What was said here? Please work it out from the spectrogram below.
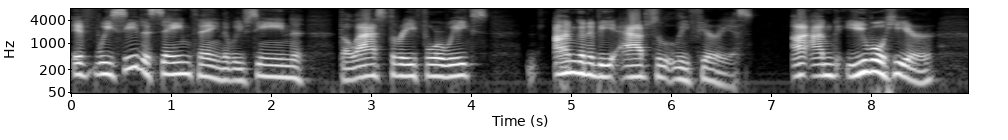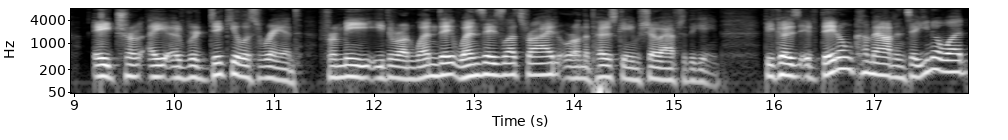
If we see the same thing that we've seen the last three, four weeks, I'm going to be absolutely furious. I, am you will hear a, a, a ridiculous rant from me either on Wednesday Wednesday's Let's Ride or on the post game show after the game, because if they don't come out and say, you know what,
